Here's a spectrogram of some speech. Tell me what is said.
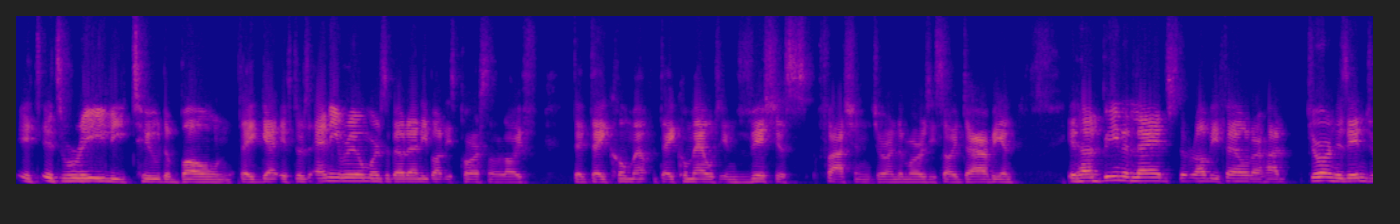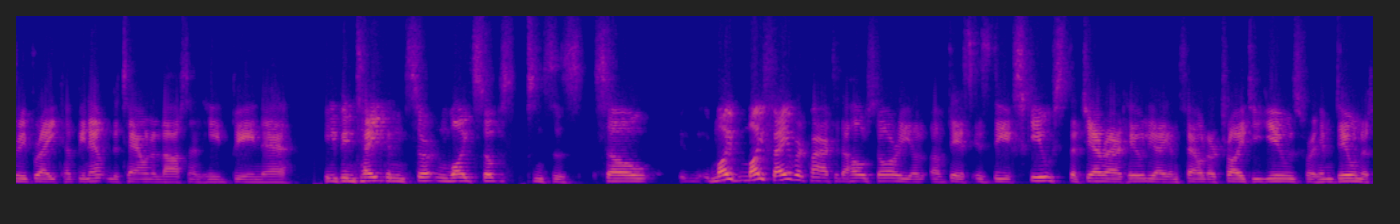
it's it's really to the bone. They get if there's any rumors about anybody's personal life, that they come out they come out in vicious fashion during the Merseyside derby. And it had been alleged that Robbie Fowler had during his injury break had been out in the town a lot and he'd been uh, he'd been taking certain white substances. So my my favorite part of the whole story of, of this is the excuse that Gerard Houllier and Fowler tried to use for him doing it.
